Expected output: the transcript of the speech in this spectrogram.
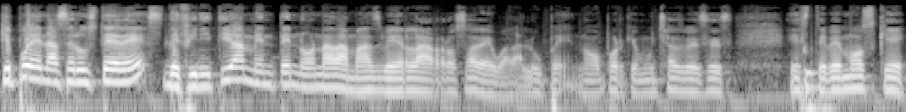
¿qué pueden hacer ustedes? Definitivamente no nada más ver la rosa de Guadalupe, ¿no? Porque muchas veces este, vemos que,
